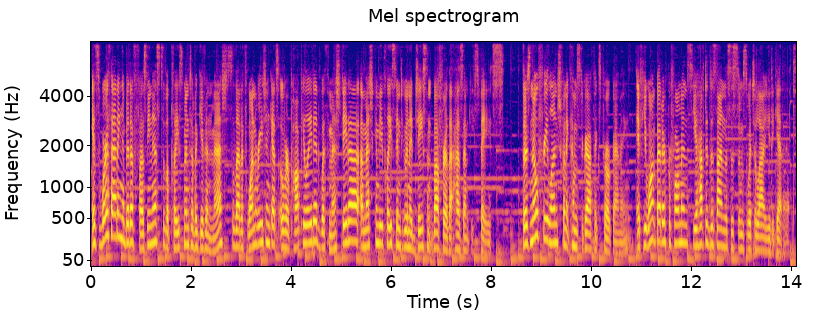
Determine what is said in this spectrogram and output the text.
It's worth adding a bit of fuzziness to the placement of a given mesh so that if one region gets overpopulated with mesh data, a mesh can be placed into an adjacent buffer that has empty space. There's no free lunch when it comes to graphics programming. If you want better performance, you have to design the systems which allow you to get it.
